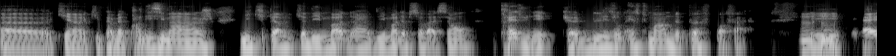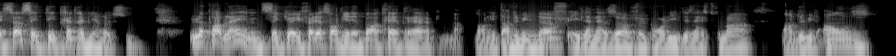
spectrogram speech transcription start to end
euh, qui, qui, permet de prendre des images, mais qui, permet, qui a des modes, des modes d'observation très uniques que les autres instruments ne peuvent pas faire. Mm-hmm. Et, ben, ça, ça a été très, très bien reçu. Le problème, c'est qu'il fallait s'en virer de bord très, très rapidement. On est en 2009 et la NASA veut qu'on livre des instruments en 2011,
